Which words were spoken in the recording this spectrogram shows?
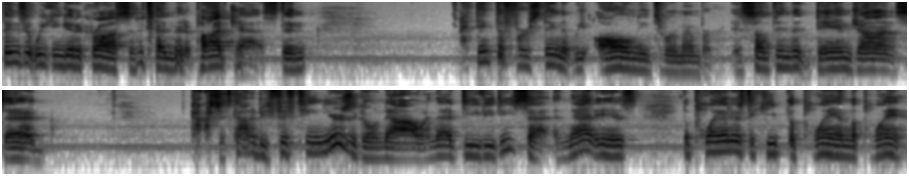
things that we can get across in a 10 minute podcast. And I think the first thing that we all need to remember is something that Dan John said, gosh, it's got to be 15 years ago now in that DVD set. And that is the plan is to keep the plan the plan,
